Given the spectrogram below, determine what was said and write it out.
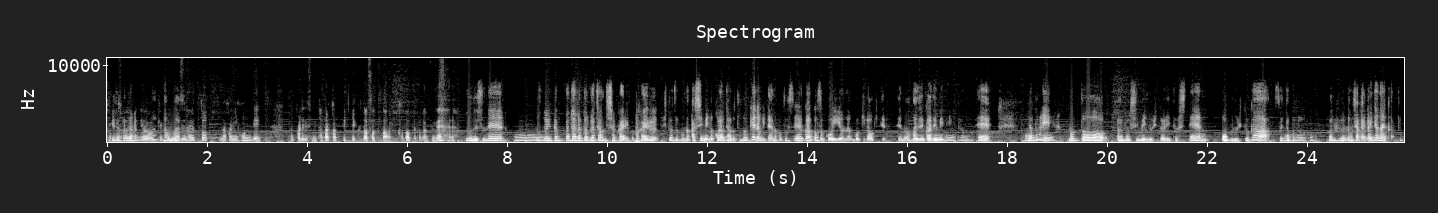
そういう意味では結構もうずっとなんか日本でなんかあれですね戦ってきてくださった方って方ですね。そうですね。そういった方々がちゃんと社会を変える一つのなんか市民の声をちゃんと届けるみたいなことをしているからこそこういうような動きが起きてるっていうのは間近で見ているので。うんうんうんやっぱりもっとあの市民の一人として多くの人がそういったこと、こういうふうな社会がいいんじゃないかってこ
